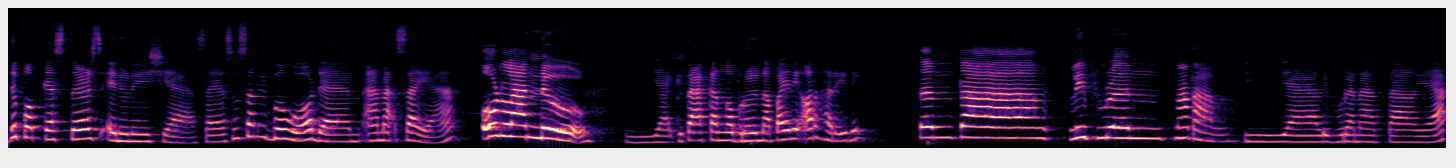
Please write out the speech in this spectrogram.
The Podcasters Indonesia. Saya Susan Wibowo dan anak saya. Orlando. Iya, kita akan ngobrolin apa ini Or hari ini? Tentang liburan Natal. Iya, liburan Natal ya.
